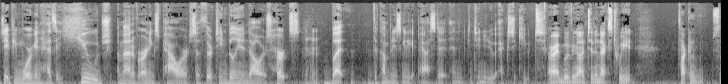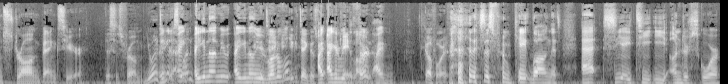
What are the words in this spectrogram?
JP Morgan has a huge amount of earnings power, so $13 billion hurts, Mm-hmm. but the company's going to get past it and continue to execute. All right, moving on to the next tweet. Talking some strong banks here. This is from. You want to take gonna- this one? are you to let me, are you to let me run over them? You can take this I, one I can read the third. I, Go for it. this is from Kate Long. That's at CATE underscore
